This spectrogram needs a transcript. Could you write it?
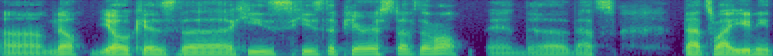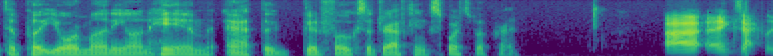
um, no, Yoke is the he's he's the purest of them all, and uh, that's that's why you need to put your money on him at the good folks at DraftKings Sportsbook, right? Uh, exactly.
